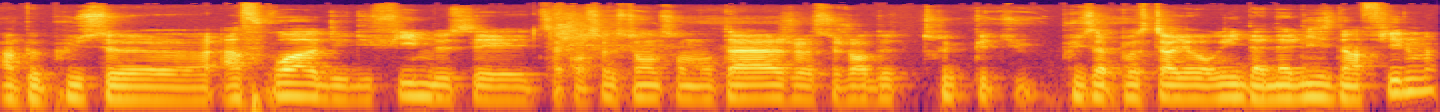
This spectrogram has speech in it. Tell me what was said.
un peu plus euh, à froid du, du film, de, ses, de sa construction, de son montage, ce genre de truc que tu plus a posteriori d'analyse d'un film?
